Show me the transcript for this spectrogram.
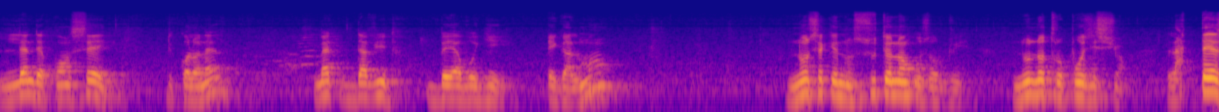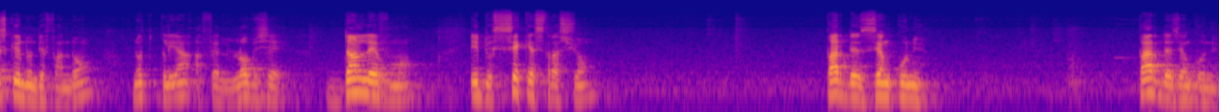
l'un des conseils du colonel, Maître David Beyavogi également, nous, ce que nous soutenons aujourd'hui, nous, notre position, la thèse que nous défendons, notre client a fait l'objet d'enlèvement et de séquestration par des inconnus. Par des inconnus.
